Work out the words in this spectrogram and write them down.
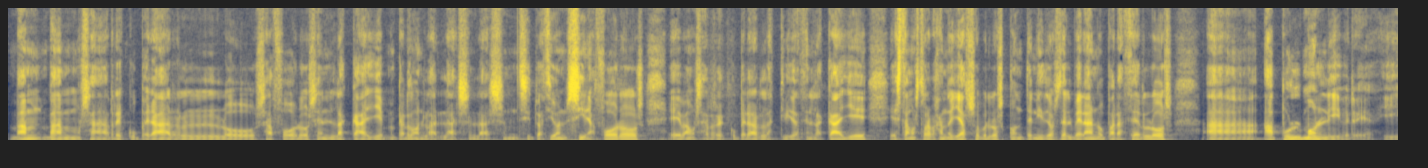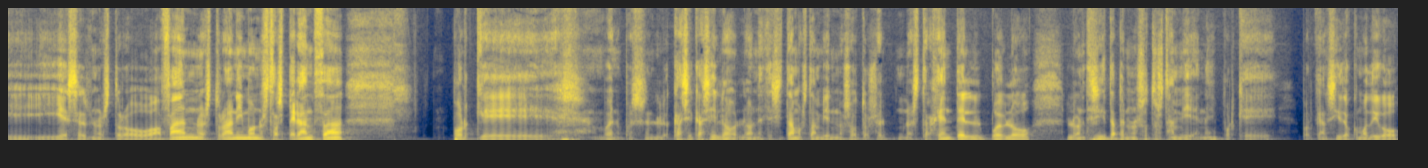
van, vamos a recuperar los aforos en la calle, perdón, la, las, las situación sin aforos, eh, vamos a recuperar la actividad en la calle, estamos trabajando ya sobre los contenidos del verano para hacerlos a, a pulmón libre, y, y ese es nuestro afán, nuestro ánimo, nuestra esperanza porque, bueno, pues casi casi lo, lo necesitamos también nosotros. El- nuestra gente, el pueblo lo necesita, pero nosotros también, ¿eh? porque, porque han sido, como digo,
